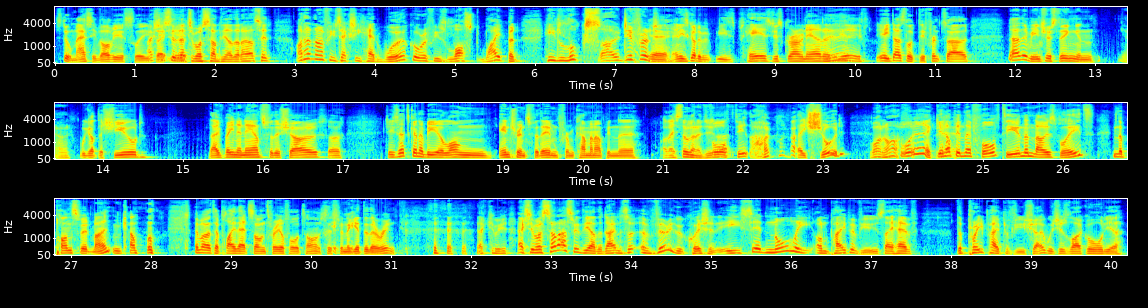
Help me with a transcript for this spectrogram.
still massive, obviously. I actually but said yeah. that to my son the other day. I said, I don't know if he's actually had work or if he's lost weight, but he looks so different. Yeah, and he's got a, his hair's just grown out. Of, Yeah. yeah. yeah, he does look different. So, no, that'd be interesting. And you know, we got the Shield. They've been announced for the show. So, geez, that's going to be a long entrance for them from coming up in the Are they still going to do fourth that? tier. I hope they should. Why not? Well, yeah, get up in the fourth tier in the nosebleeds in the Ponsford, mate, and come on. They might have to play that song three or four times just when they get to the ring. That could be. Actually, my son asked me the other day, and it's a, a very good question. He said normally on pay per views they have the pre pay per view show, which is like all your,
